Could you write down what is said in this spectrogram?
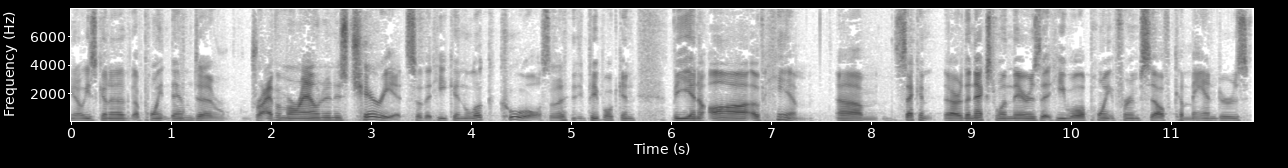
you know he's going to appoint them to drive him around in his chariot so that he can look cool, so that people can be in awe of him. Um, second, or the next one there is that he will appoint for himself commanders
